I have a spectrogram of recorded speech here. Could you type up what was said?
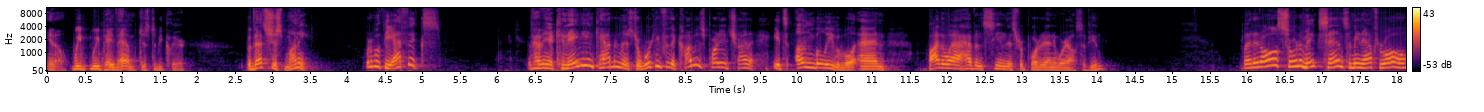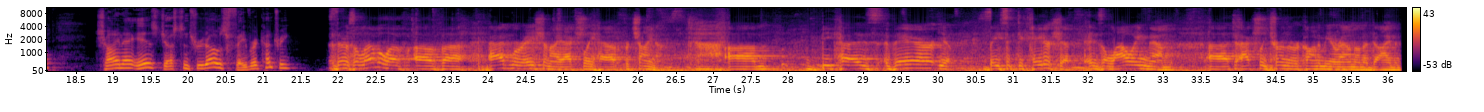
you know, we, we pay them, just to be clear. But that's just money. What about the ethics of having a Canadian cabinet minister working for the Communist Party of China? It's unbelievable. And by the way, I haven't seen this reported anywhere else. Have you? But it all sort of makes sense. I mean, after all, China is Justin Trudeau's favorite country. There's a level of, of uh, admiration I actually have for China um, because their you know, basic dictatorship is allowing them uh, to actually turn their economy around on a dime.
